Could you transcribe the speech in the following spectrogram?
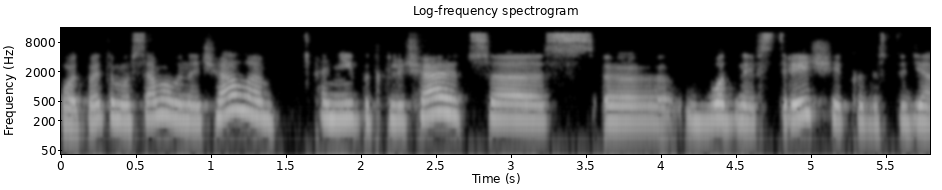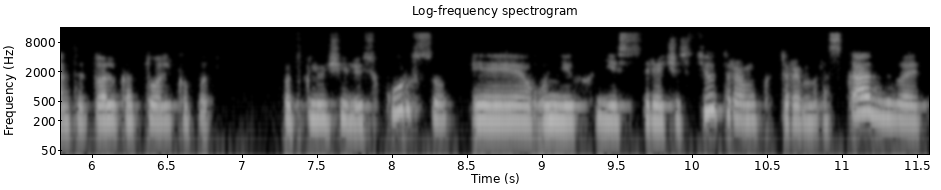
Вот, поэтому с самого начала они подключаются с э, вводной встречи, когда студенты только-только под, подключились к курсу, и у них есть встреча с тьютером, который им рассказывает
